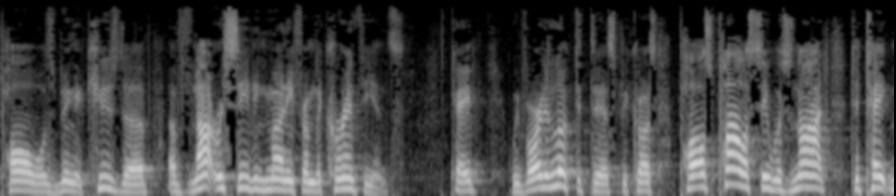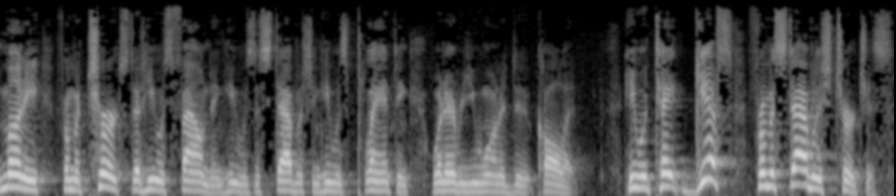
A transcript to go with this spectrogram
Paul was being accused of, of not receiving money from the Corinthians. Okay? We've already looked at this because Paul's policy was not to take money from a church that he was founding, he was establishing, he was planting, whatever you want to do, call it. He would take gifts from established churches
